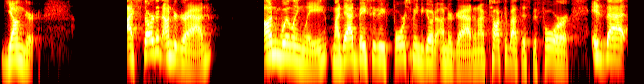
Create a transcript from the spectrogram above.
younger, I started undergrad unwillingly. My dad basically forced me to go to undergrad. And I've talked about this before is that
